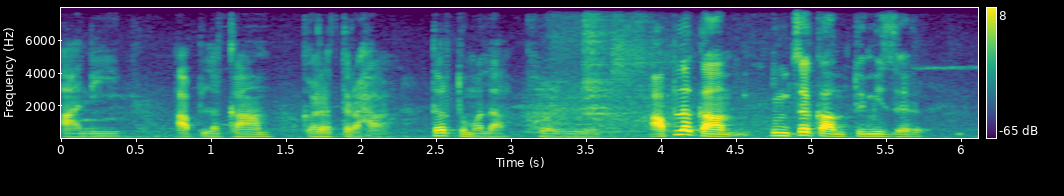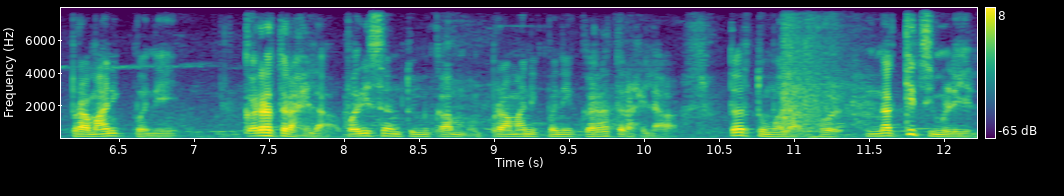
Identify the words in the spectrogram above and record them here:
आणि आपलं काम करत राहा. तर तुम्हाला फळ मिळेल. आपलं काम तुमचं काम तुम्ही जर प्रामाणिकपणे करत राहिला परिश्रम तुम्ही काम प्रामाणिकपणे करत राहिला तर तुम्हाला फळ नक्कीच मिळेल.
